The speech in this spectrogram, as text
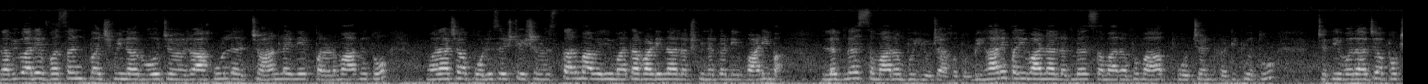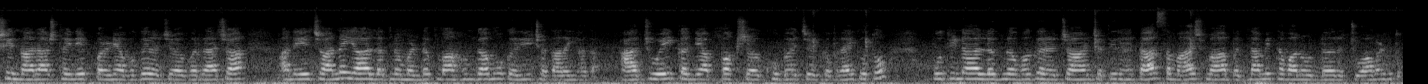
રવિવારે વસંત પંચમીના રોજ રાહુલ જાન લઈને પરણવા આવ્યો હતો. વરાછા પોલીસ સ્ટેશન વિસ્તારમાં આવેલી માતાવાડીના લક્ષ્મીનગરની વાડીમાં લગ્ન સમારંભ યોજાયો હતો. બિહારી પરિવારના લગ્ન સમારંભમાં ભોજન ઘટી હતું, જેથી વરરાજા પક્ષે નારાજ થઈને પરણ્યા વગર જ વરરાજા અને જાનૈયા લગ્ન મંડપમાં હંગામો કરી જતા રહ્યા હતા. આ જોઈ કન્યા પક્ષ ખૂબ જ ગભરાઈ ગયો હતો. પુત્રીના લગ્ન વગર જાન જતી રહેતા સમાજમાં બદનામી થવાનો ડર જોવા મળ્યો હતો.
